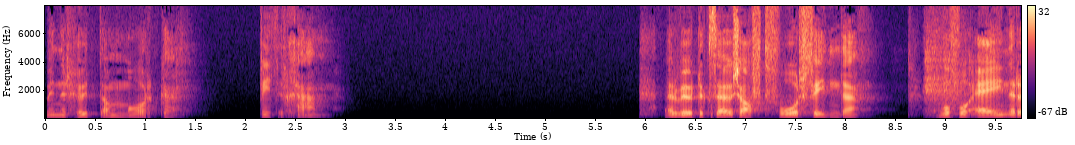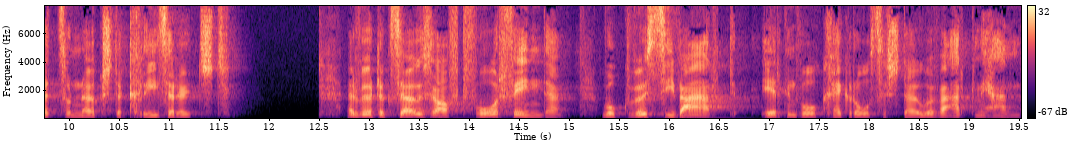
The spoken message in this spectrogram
wenn er heute am Morgen wieder käme? Er würde eine Gesellschaft vorfinden, wo von einer zur nächsten Krise rutscht. Er würde eine Gesellschaft vorfinden, wo gewisse Werte irgendwo keinen grossen Stellenwert mehr haben.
